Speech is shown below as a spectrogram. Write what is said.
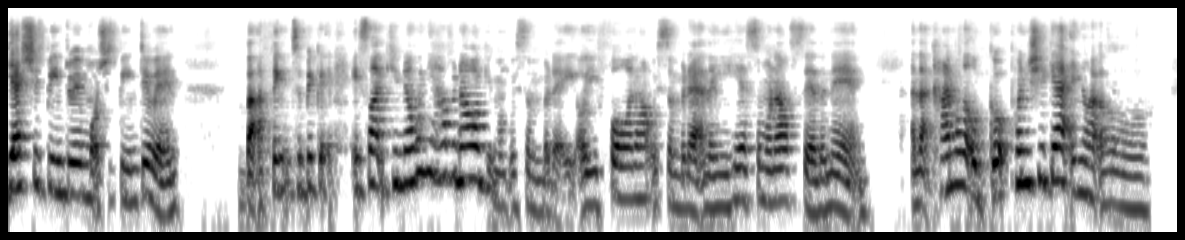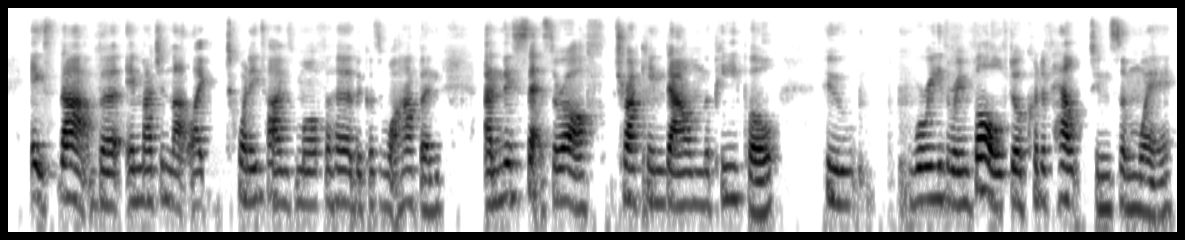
yes, she's been doing what she's been doing, but I think to be, it's like you know when you have an argument with somebody or you're falling out with somebody, and then you hear someone else say the name, and that kind of little gut punch you get, and you're like, oh, it's that. But imagine that like twenty times more for her because of what happened, and this sets her off tracking down the people who were either involved or could have helped in some way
